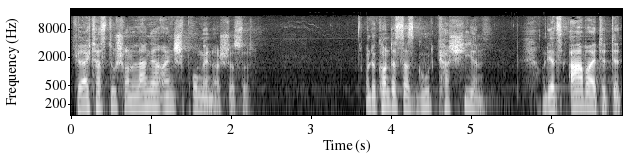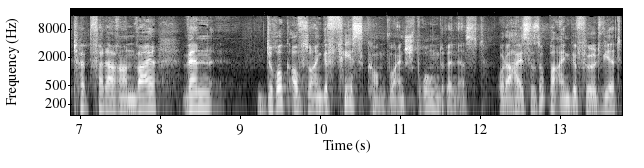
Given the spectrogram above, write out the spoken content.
Vielleicht hast du schon lange einen Sprung in der Schüssel und du konntest das gut kaschieren. Und jetzt arbeitet der Töpfer daran, weil wenn Druck auf so ein Gefäß kommt, wo ein Sprung drin ist oder heiße Suppe eingefüllt wird,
